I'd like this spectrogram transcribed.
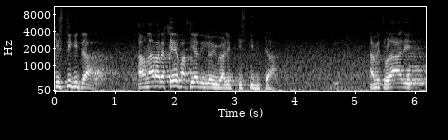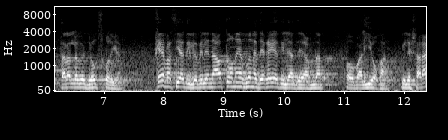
কিস্তি গিটা আপনার আর খেয়ে ফাঁসিয়া দিল ওই বাড়িত কিস্তি দিতা? আমি তোরা আর তারার লগে জোকস করিয়া খেয়ে ফাঁসিয়া দিল? বলে, নাও তো একজনে দেখাইয়া দিলা যে আপনার, ও বাড়ি ওখান। বলে, সারা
